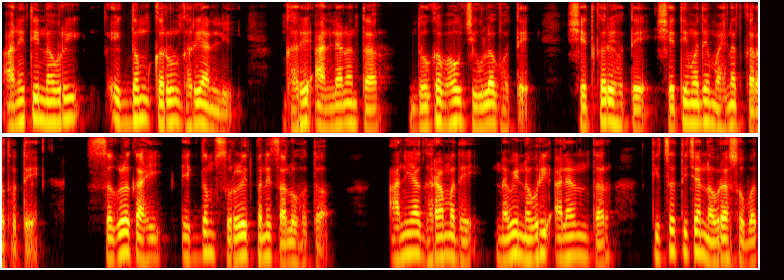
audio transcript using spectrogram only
आणि ती नवरी एकदम करून घरी आणली. घरी आणल्यानंतर दोघं भाऊ जिवलग होते शेतकरी होते शेतीमध्ये मेहनत करत होते. सगळं काही एकदम सुरळीतपणे चालू होतं आणि या घरामध्ये नवी नवरी आल्यानंतर तिचं तिच्या नवऱ्यासोबत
